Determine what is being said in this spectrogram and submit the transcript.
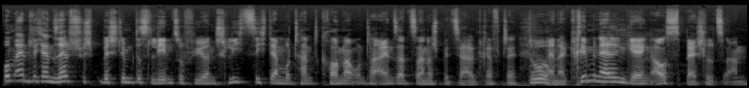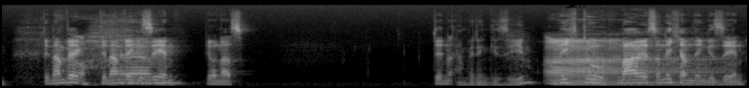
Um endlich ein selbstbestimmtes Leben zu führen, schließt sich der Mutant Connor unter Einsatz seiner Spezialkräfte Du. einer kriminellen Gang aus Specials an. Den haben wir, Oh, den haben wir ähm, gesehen, Jonas. Den, Haben wir den gesehen? Nicht du, Ah. Marius und ich haben den gesehen.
